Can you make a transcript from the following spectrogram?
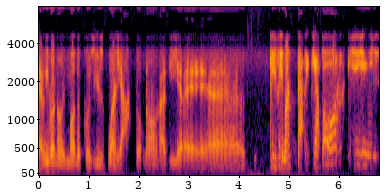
arrivano in modo così sguaiato no, a dire eh, devi mandare via Borghi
